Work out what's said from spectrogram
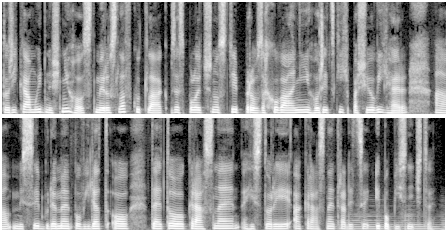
To říká můj dnešní host Miroslav Kutlák ze společnosti pro zachování hořických pašiových her a my si budeme povídat o této krásné historii a krásné tradici i po písničce.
